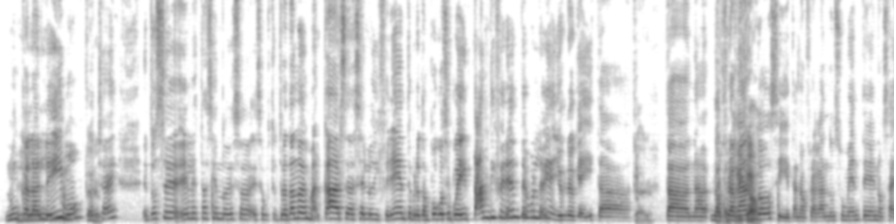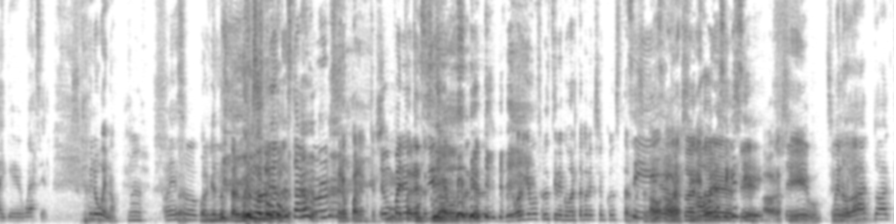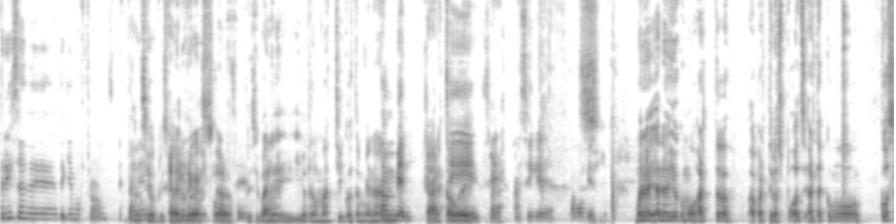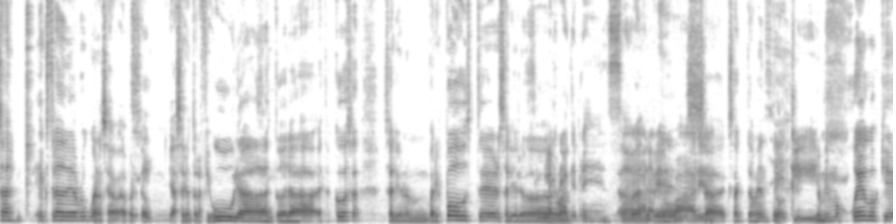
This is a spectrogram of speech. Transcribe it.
nunca Que- las leímos, claro. ¿cachai? Entonces él está haciendo esa, esa cuestión, tratando de desmarcarse, de hacerlo diferente, pero tampoco se puede ir tan diferente por la vida. Yo creo que ahí está, Claro. está na- naufragando, complicado. sí, está naufragando en su mente, no sabe qué voy a hacer. Pero bueno, Ah, eso con- Volviendo a Star Wars. volviendo a Star Wars. Era un paréntesis. Es un Paréntesis, paréntesis. Game of Thrones. Pero Igual Game of Thrones tiene como harta conexión con Star Wars. Sí. Ahora- sí. Ahora sí que sí. Ahora sí, bueno, dos, dos actrices de, de Game of Thrones están Han en... sido principales, En el universo. Claro, Sí. principales y otros más chicos también han, También. han Claro. estado por ahí. Sí, sí. claro. Así que estamos bien. Sí. Bueno, ya han habido como hartos, aparte de los spots, hartas como cosas extra de Rogue One. O sea, Sí. ya salieron todas las figuras, Sí. todas la- estas cosas. Salieron varios pósters, salieron Las ruedas de prensa, las ruedas de prensa, varias, exactamente. Sí. los clips. Los mismos juegos que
